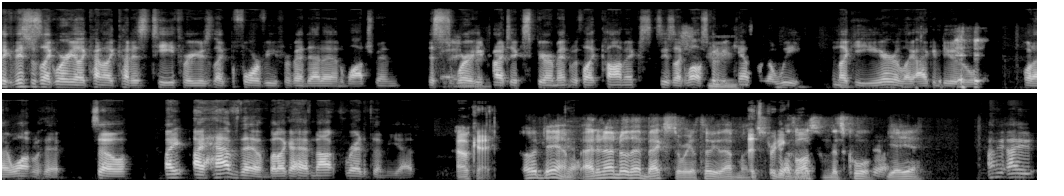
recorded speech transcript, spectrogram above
like this was like where he like kind of like cut his teeth where he was like before V for Vendetta and Watchmen. This is where he tried to experiment with like comics. 'Cause he's like, well, it's going to Hmm. be canceled in a week, in like a year. Like I can do what I want with it. So I I have them, but like I have not read them yet. okay. Oh damn! Yeah. I did not know that backstory. I'll tell you that much. That's pretty That's cool. awesome. That's cool. Yeah, yeah. I mean, I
